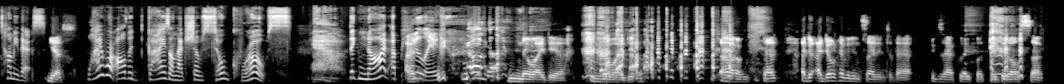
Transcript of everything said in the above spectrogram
tell me this. Yes. Why were all the guys on that show so gross? Yeah. Like not appealing. I, no, no. no idea. No idea. um, that I, do, I don't have an insight into that exactly, but they did all suck.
